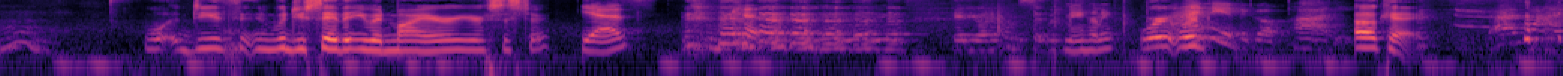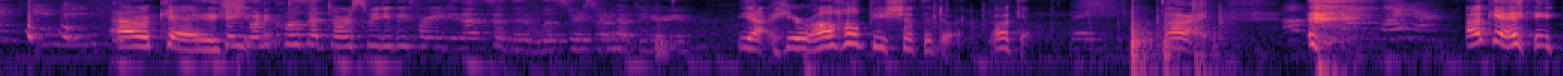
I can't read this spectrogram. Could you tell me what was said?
Mm. Well, do you th- would you say that you admire your sister? Yes. Okay, do you want to come sit with me, honey? We're, we're I need to go potty. Okay. okay. Okay, you want to close that door, sweetie, before you do that so the listeners don't have to hear you? Yeah, here, I'll help you shut the door. Okay. All right. okay,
